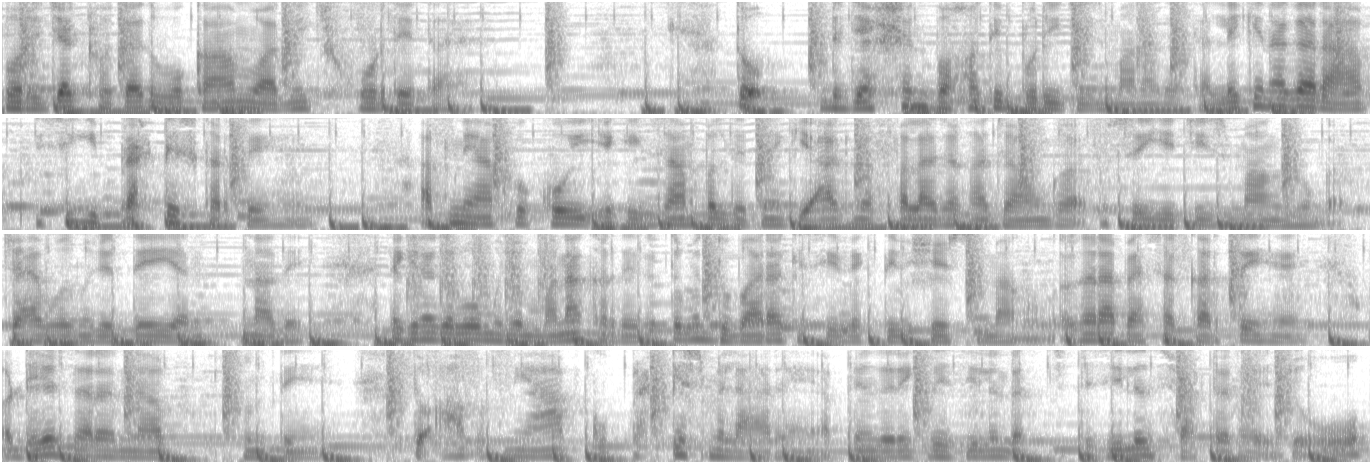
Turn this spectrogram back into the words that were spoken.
वो रिजेक्ट होता है तो वो काम वो आदमी छोड़ देता है। तो रिजेक्शन बहुत ही बुरी चीज़ माना जाता है। लेकिन अगर आप इसी की प्रैक्टिस करते हैं अपने आप को कोई एक एग्ज़ाम्पल देते हैं कि आज मैं फ़ला जगह जाऊँगा, उससे ये चीज़ मांग लूँगा, चाहे वो मुझे दे या ना दे। लेकिन अगर वो मुझे मना कर देते तो मैं दोबारा किसी व्यक्ति विशेष से मांगूँगा। अगर आप ऐसा करते हैं और ढेर सारा नाम सुनते हैं तो आप अपने आप को प्रैक्टिस में ला रहे हैं। अपने अंदर एक रेजिलेंट रिजिलेंस फैक्टर है जो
